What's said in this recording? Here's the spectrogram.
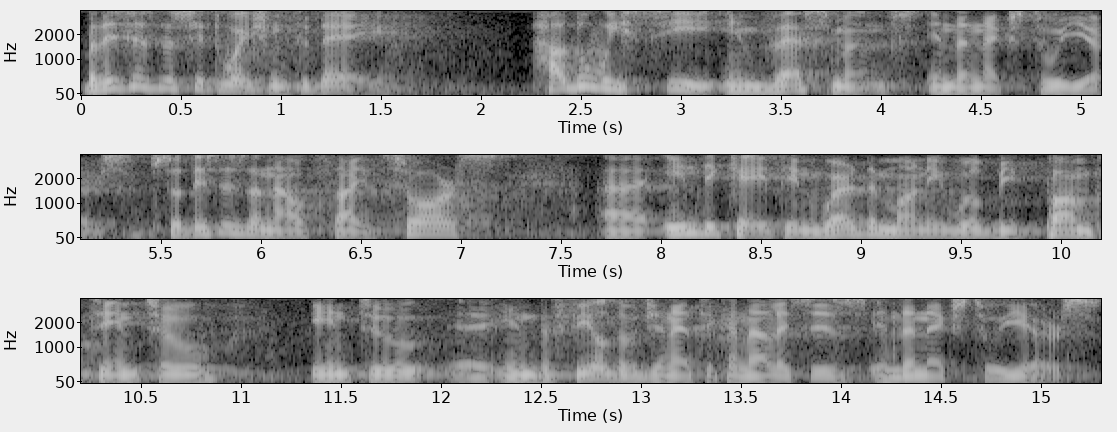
But this is the situation today. How do we see investments in the next two years? So this is an outside source uh, indicating where the money will be pumped into, into uh, in the field of genetic analysis in the next two years.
